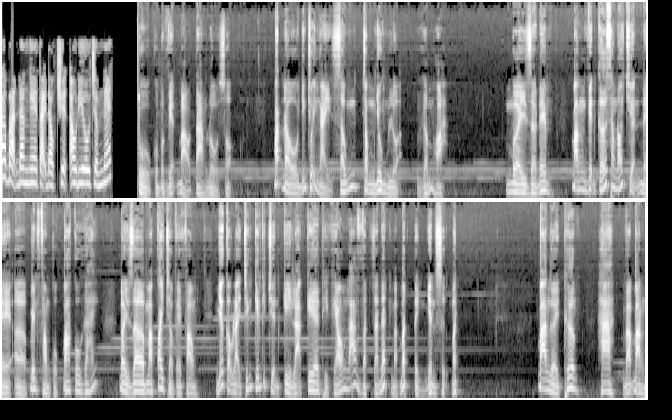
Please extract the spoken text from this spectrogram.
Các bạn đang nghe tại đọc audio net Tủ của một viện bảo tàng đồ sộ. Bắt đầu những chuỗi ngày sống trong nhung lụa, gấm hoa. 10 giờ đêm, bằng viện cớ sang nói chuyện để ở bên phòng của ba cô gái. 7 giờ mà quay trở về phòng, nhớ cậu lại chứng kiến cái chuyện kỳ lạ kia thì khéo ngã vật ra đất mà bất tỉnh nhân sự mất. Ba người thương, Hà và Bằng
